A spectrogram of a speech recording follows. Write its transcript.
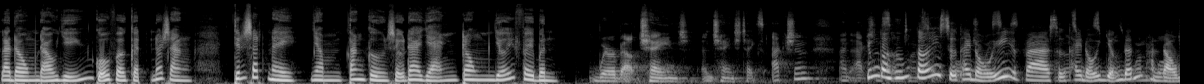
là đồng đạo diễn của vở kịch nói rằng chính sách này nhằm tăng cường sự đa dạng trong giới phê bình. Chúng tôi hướng tới sự thay đổi và sự thay đổi dẫn đến hành động.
